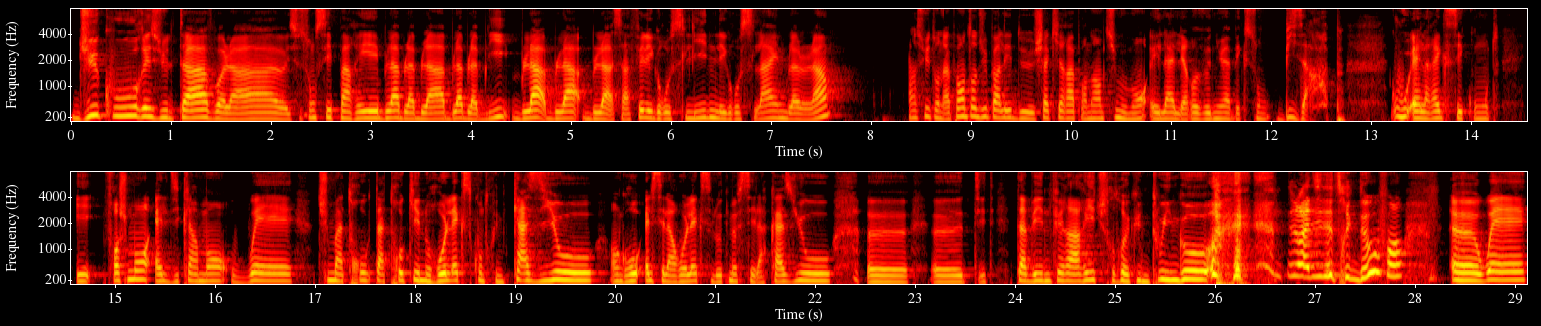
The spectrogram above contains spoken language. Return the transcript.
Du coup, résultat, voilà, euh, ils se sont séparés, blablabla, blablabli, blablabla. Ça a fait les grosses lignes, les grosses lines, blablabla. Ensuite, on n'a pas entendu parler de Shakira pendant un petit moment. Et là, elle est revenue avec son bizarre rap, où elle règle ses comptes et franchement, elle dit clairement Ouais, tu m'as trop, t'as troqué une Rolex contre une Casio. En gros, elle, c'est la Rolex l'autre meuf, c'est la Casio. Euh, euh, T'avais une Ferrari, tu te retrouves avec une Twingo. J'aurais dit des trucs de ouf, hein. Euh, ouais,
